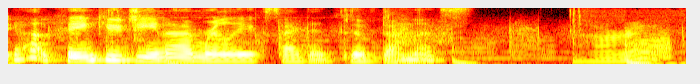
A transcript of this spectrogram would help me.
Yeah, thank you, Gina. I'm really excited to have done this. All right.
